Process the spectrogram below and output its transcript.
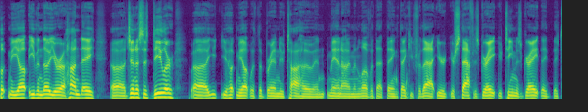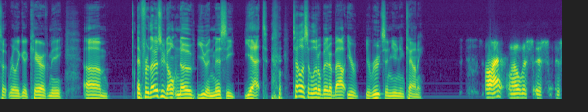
hooked me up. Even though you're a Hyundai uh, Genesis dealer, uh, you, you hooked me up with the brand new Tahoe, and man, I'm in love with that thing. Thank you for that. Your your staff is great. Your team is great. They they took really good care of me. Um, and for those who don't know you and Missy yet, tell us a little bit about your your roots in Union County. All right. Well, it's it's, it's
